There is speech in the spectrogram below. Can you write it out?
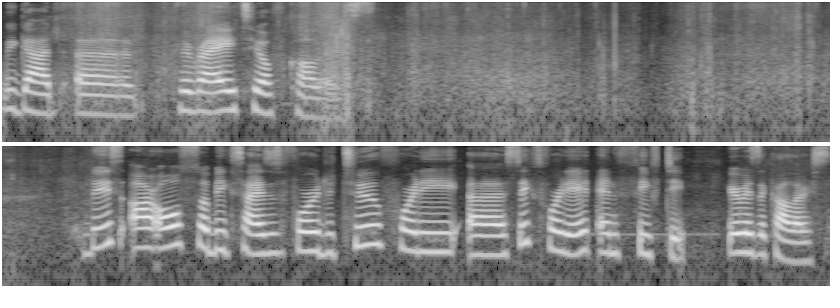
we got a variety of colors. These are also big sizes 42, 46, 48 and 50. Here is the colors.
